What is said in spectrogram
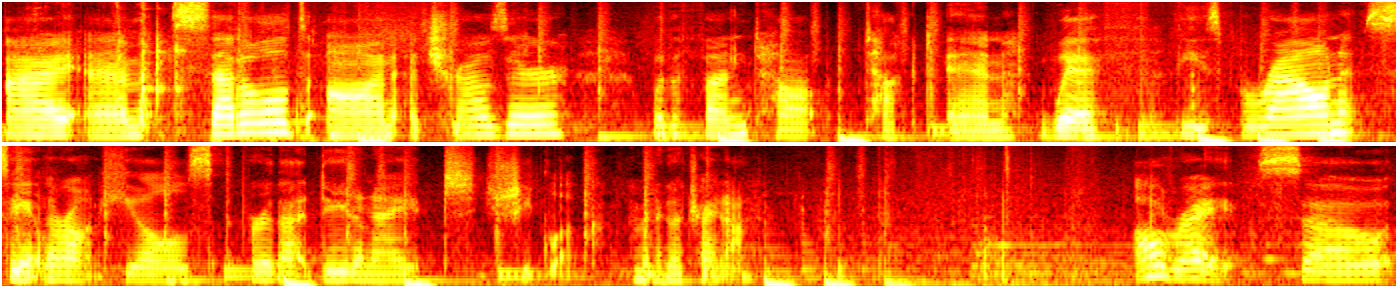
I am settled on a trouser with a fun top tucked in with these brown Saint Laurent heels for that day to night chic look. I'm gonna go try it on. All right, so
